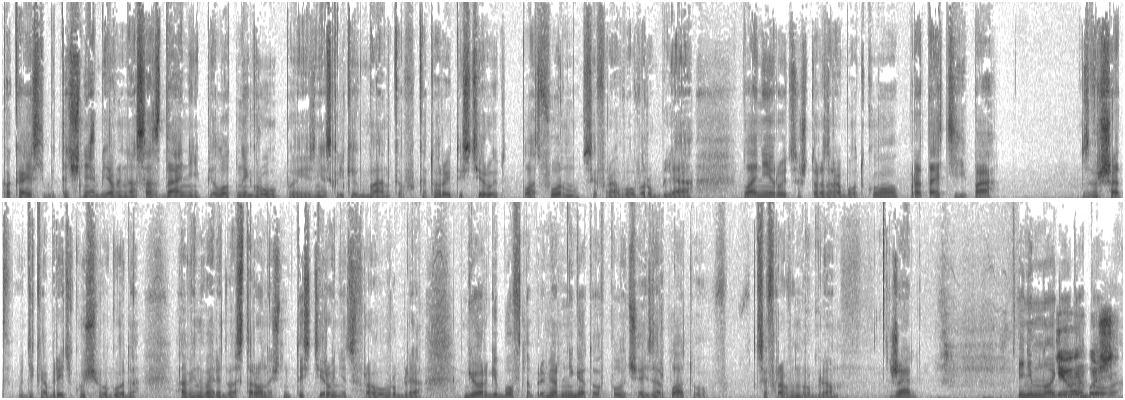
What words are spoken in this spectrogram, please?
пока, если быть точнее, объявлено о создании пилотной группы из нескольких банков, которые тестируют платформу цифрового рубля. Планируется, что разработку прототипа завершат в декабре текущего года, а в январе 22 начнут тестирование цифрового рубля. Георгий Бов, например, не готов получать зарплату цифровым рублем. Жаль. И немногие Я готовы. Больше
